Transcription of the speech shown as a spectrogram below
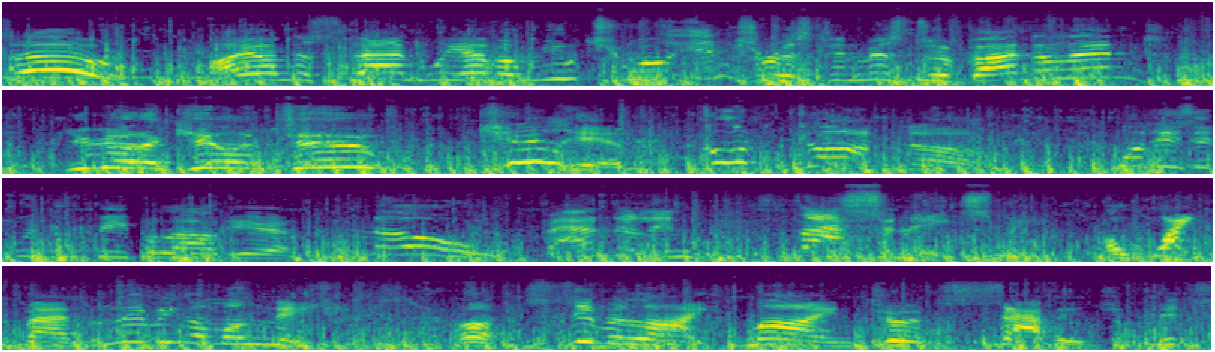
So, I understand we have a mutual interest in Mr. van der Linde? You gonna kill him too? Kill him? Good God, no! What is it with you people out here? No, van der Linde fascinates me. A white man living among natives. A civilized mind turned savage. It's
